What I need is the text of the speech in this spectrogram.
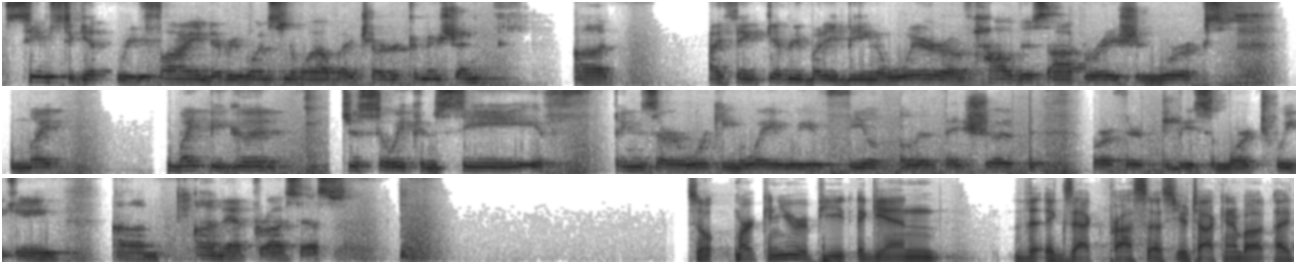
seems to get refined every once in a while by Charter Commission. Uh, I think everybody being aware of how this operation works might might be good just so we can see if things are working the way we feel that they should, or if there should be some more tweaking um, on that process. So, Mark, can you repeat again the exact process you're talking about? I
